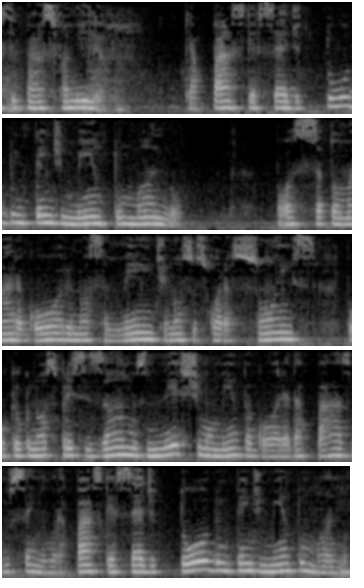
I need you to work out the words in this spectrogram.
Graça e paz, família. Que a paz que excede todo entendimento humano possa tomar agora nossa mente, nossos corações, porque o que nós precisamos neste momento agora é da paz do Senhor, a paz que excede todo entendimento humano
